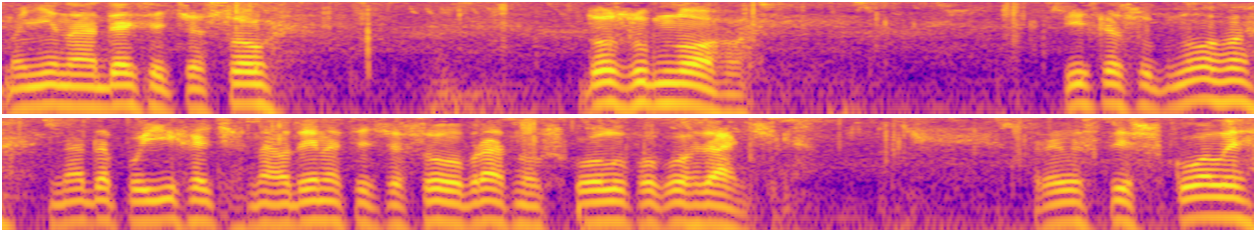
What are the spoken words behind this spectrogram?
мені на 10 часов до зубного. Після зубного треба поїхати на 11 часов обратно в школу по Богданчика. Привезти з школи.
